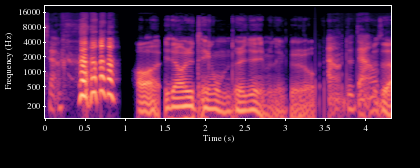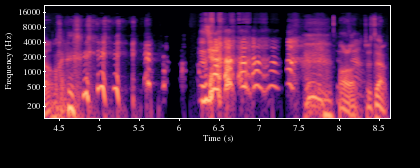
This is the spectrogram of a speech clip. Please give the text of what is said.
这样。哦，一定要去听我们推荐你们的歌哦。这样就这样，就这样，就这样。好了，就这样。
